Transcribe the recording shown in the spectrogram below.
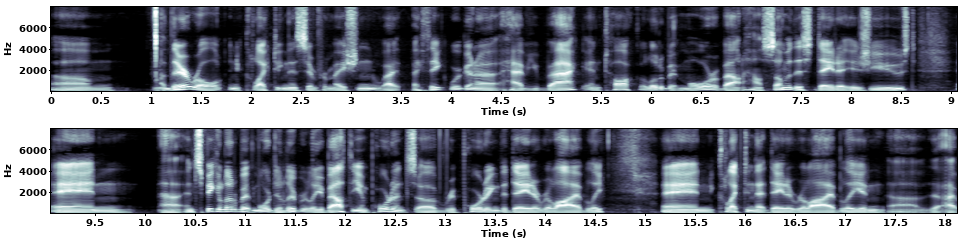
um, their role in collecting this information. I, I think we're going to have you back and talk a little bit more about how some of this data is used and uh, and speak a little bit more deliberately about the importance of reporting the data reliably and collecting that data reliably. And uh, I,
